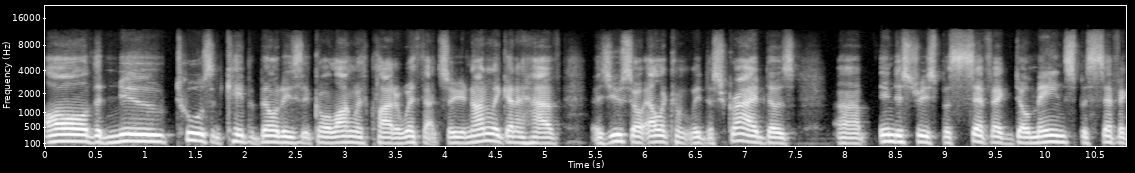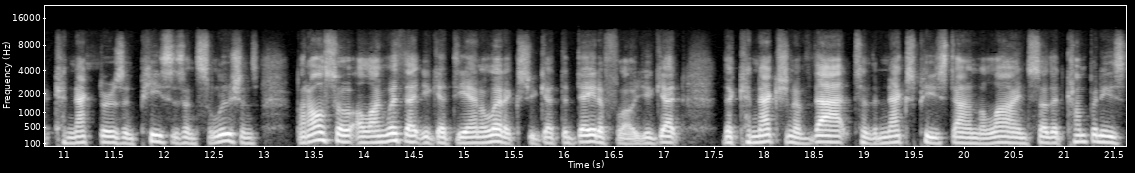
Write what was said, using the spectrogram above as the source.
all the new tools and capabilities that go along with cloud are with that. So you're not only going to have, as you so eloquently described, those uh, industry specific, domain specific connectors and pieces and solutions, but also along with that, you get the analytics, you get the data flow, you get the connection of that to the next piece down the line so that companies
